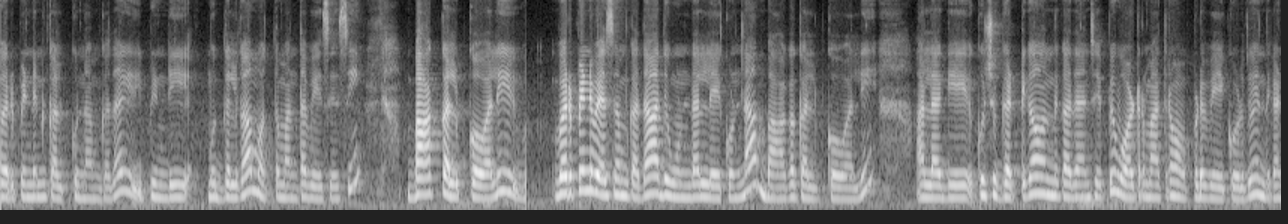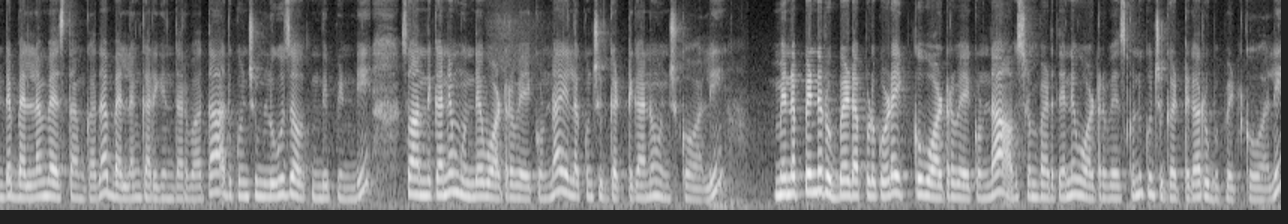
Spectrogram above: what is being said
వరిపిండిని కలుపుకున్నాం కదా ఈ పిండి ముద్దలుగా మొత్తం అంతా వేసేసి బాగా కలుపుకోవాలి. వరిపిండి వేసాం కదా అది ఉండలు లేకుండా బాగా కలుపుకోవాలి. అలాగే కొంచెం గట్టిగా ఉంది కదా అని చెప్పి వాటర్ మాత్రం అప్పుడే వేయకూడదు. ఎందుకంటే బెల్లం వేస్తాం కదా బెల్లం కరిగిన తర్వాత అది కొంచెం లూజ్ అవుతుంది పిండి. సో అందుకనే ముందే వాటర్ వేయకుండా ఇలా కొంచెం గట్టిగానే ఉంచుకోవాలి. మినప్పిండి రుబ్బేటప్పుడు కూడా ఎక్కువ వాటర్ వేయకుండా అవసరం పడితేనే వాటర్ వేసుకొని కొంచెం గట్టిగా రుబ్బు పెట్టుకోవాలి.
